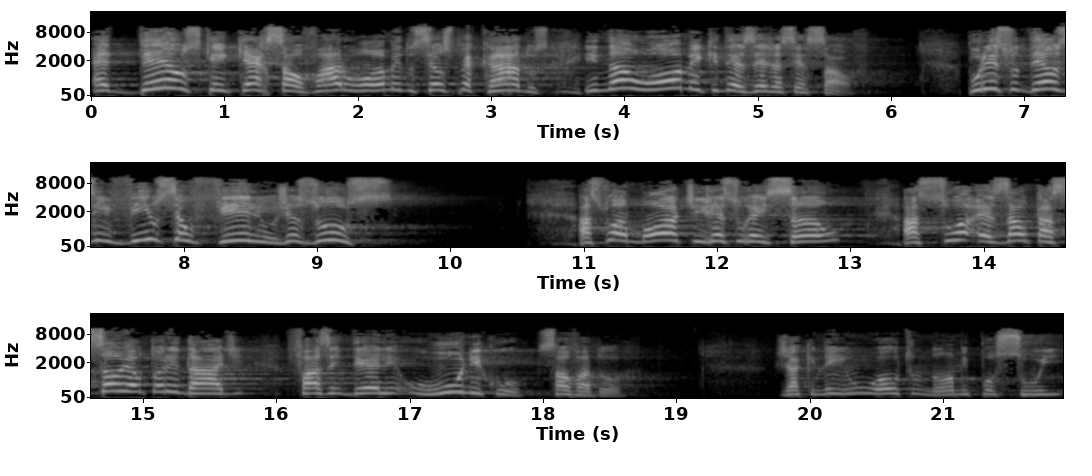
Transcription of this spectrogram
É Deus quem quer salvar o homem dos seus pecados e não o homem que deseja ser salvo. Por isso, Deus envia o seu filho, Jesus. A sua morte e ressurreição, a sua exaltação e autoridade fazem dele o único Salvador, já que nenhum outro nome possui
